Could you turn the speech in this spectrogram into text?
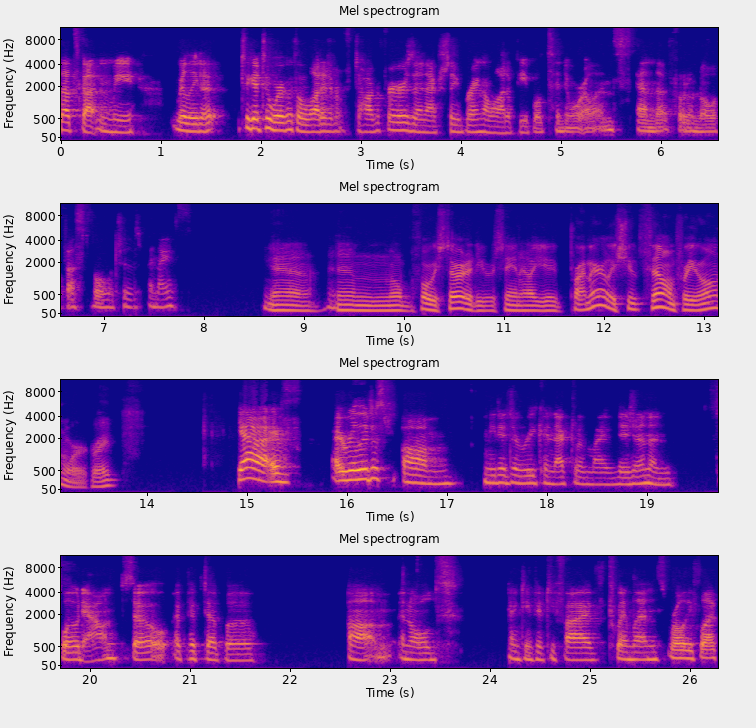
That's gotten me really to, to get to work with a lot of different photographers and actually bring a lot of people to New Orleans and the Photo NOLA Festival, which has been nice. Yeah. And well, before we started, you were saying how you primarily shoot film for your own work, right? Yeah, I've I really just um needed to reconnect with my vision and slow down. So I picked up a um an old 1955 twin lens Rolleiflex.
